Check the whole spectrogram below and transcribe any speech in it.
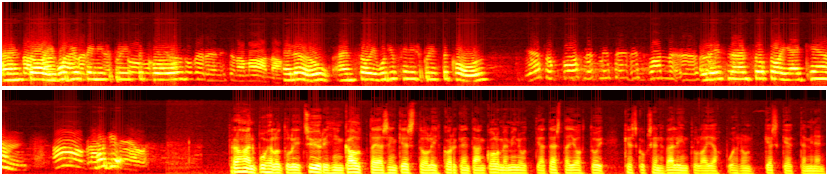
I'm sorry, would you finish please the call? Hello, I'm sorry, would you finish please the call? Yes, of course. Let me say this one. Uh, Listen, I'm so sorry, I can't. Oh, bloody you... hell. Prahan puhelu tuli Zyrihin kautta ja sen kesto oli korkeintaan kolme minuuttia. Tästä johtui keskuksen väliintulo ja puhelun keskeyttäminen.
